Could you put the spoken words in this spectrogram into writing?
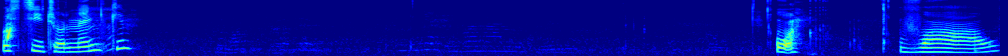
Ось ці чорненькі. О. Вау.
